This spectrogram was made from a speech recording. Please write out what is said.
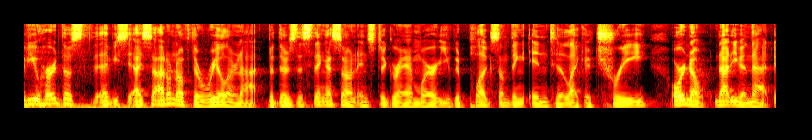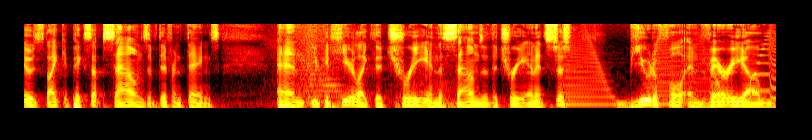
Have you heard those? Have you? seen- I saw. I don't know if they're real or not, but there's this thing I saw on Instagram where you could plug something into like a tree, or no, not even that. It was like it picks up sounds of different things, and you could hear like the tree and the sounds of the tree, and it's just beautiful and very um.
